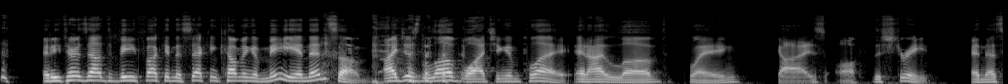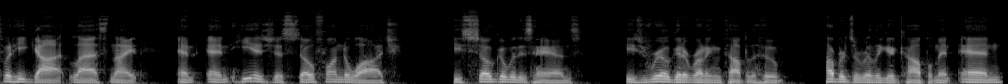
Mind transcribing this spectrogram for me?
and he turns out to be fucking the second coming of me, and then some. I just love watching him play, and I loved playing guys off the street, and that's what he got last night. And and he is just so fun to watch. He's so good with his hands. He's real good at running the top of the hoop. Hubbard's a really good compliment, and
